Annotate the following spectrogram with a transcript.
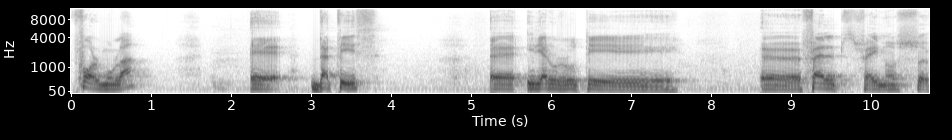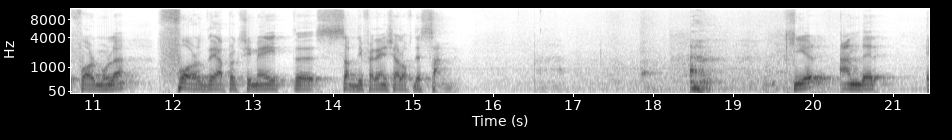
formula uh, that is uh, Hiriart-Urruty uh, Phelps famous uh, formula for the approximate uh, subdifferential of the sum. Here under uh,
